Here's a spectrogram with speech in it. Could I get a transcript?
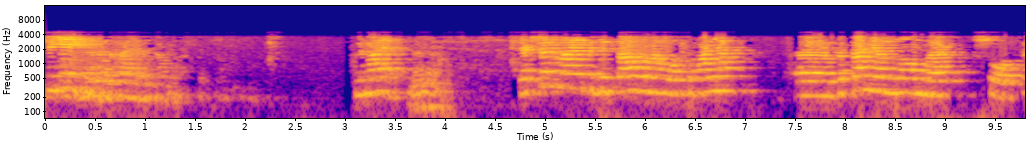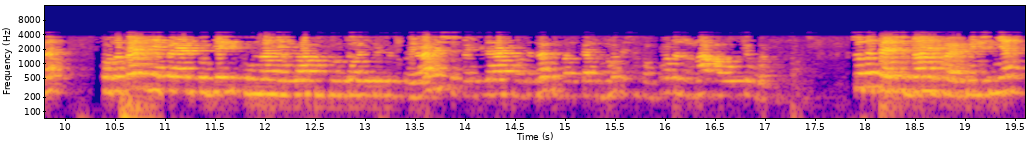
Чи є якісь запитання до цього? Немає? Якщо немає, тоді ставимо на голосування е, питання номер 6. Про затвердження переліку об'єктів комунальної власності Готової сільської ради, що підлягають приватизації 25 року шляхом продажу на аукціоні. За те, щоб даний проект рішення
